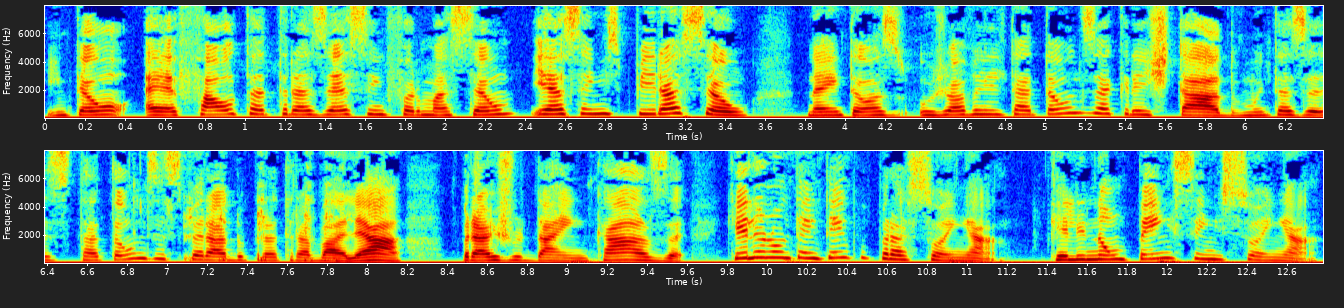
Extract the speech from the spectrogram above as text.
Então, é, falta trazer essa informação e essa inspiração. Né? Então, as- o jovem está tão desacreditado, muitas vezes está tão desesperado para trabalhar, para ajudar em casa, que ele não tem tempo para sonhar, que ele não pensa em sonhar.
